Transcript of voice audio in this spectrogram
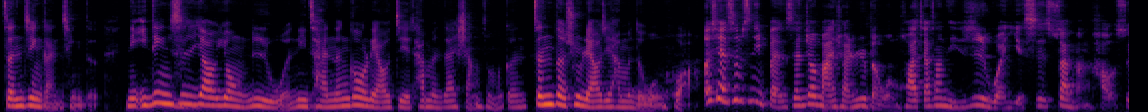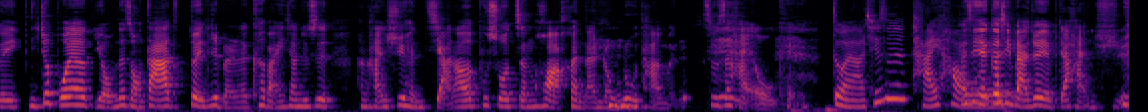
增进感情的。你一定是嗯要用日文，你才能够了解他们在想什么，跟真的去了解他们的文化。而且是不是你本身就蛮喜欢日本文化，加上你日文也是算蛮好，所以你就不会有那种大家对日本人的刻板印象，就是很含蓄、很假，然后不说真话，很难融入他们，是不是还 OK？对啊，其实还好欸、还是你的个性本来就也比较含蓄，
